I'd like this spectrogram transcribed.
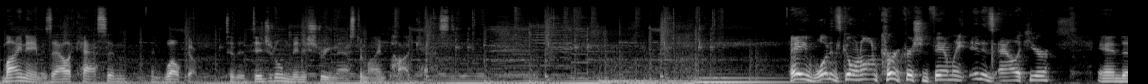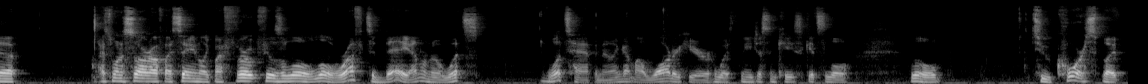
My name is Alec Casson, and welcome to the Digital Ministry Mastermind Podcast. Hey, what is going on, current Christian family? It is Alec here, and uh, I just want to start off by saying like my throat feels a little a little rough today. I don't know what's what's happening. I got my water here with me just in case it gets a little little too coarse. But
